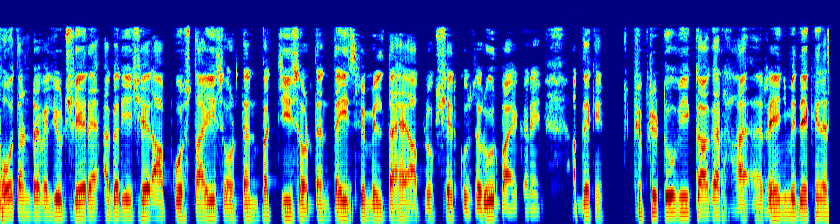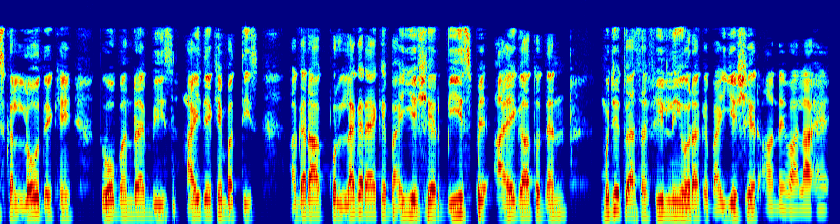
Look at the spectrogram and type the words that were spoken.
बहुत अंडर वैल्यूड शेयर है। अगर ये शेयर आपको सताइस और देन पच्चीस और देन तेईस पे मिलता है, आप लोग शेयर को ज़रूर बाय करें। अब देखें 52 वीक का अगर रेंज में देखें, इसका लो देखें तो वो बन रहा है 20 हाई देखें 32 अगर आपको लग रहा है कि भाई ये शेयर 20 पे आएगा तो देन मुझे तो ऐसा फील नहीं हो रहा कि भाई ये शेयर आने वाला है।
